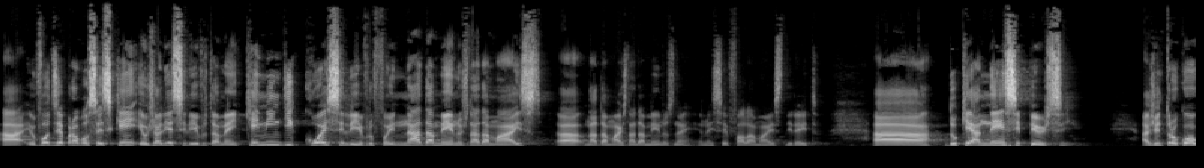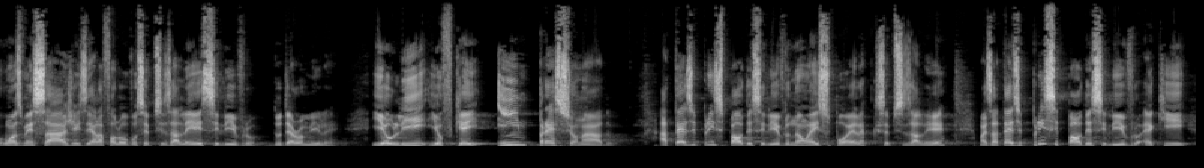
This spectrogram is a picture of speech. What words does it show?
Ah, eu vou dizer para vocês quem, eu já li esse livro também. Quem me indicou esse livro foi nada menos, nada mais, ah, nada mais, nada menos, né? Eu nem sei falar mais direito ah, do que a Nancy Pierce. A gente trocou algumas mensagens e ela falou: você precisa ler esse livro do Daryl Miller. E eu li e eu fiquei impressionado. A tese principal desse livro não é spoiler, porque você precisa ler, mas a tese principal desse livro é que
